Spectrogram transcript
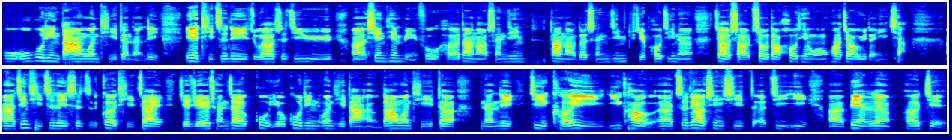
无无固定答案问题的能力。液体智力主要是基于呃先天禀赋和大脑神经。大脑的神经解剖机能较少受到后天文化教育的影响。呃，晶体智力是指个体在解决存在固有固定问题答答案问题的能力，既可以依靠呃资料信息的记忆、呃辨认和解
